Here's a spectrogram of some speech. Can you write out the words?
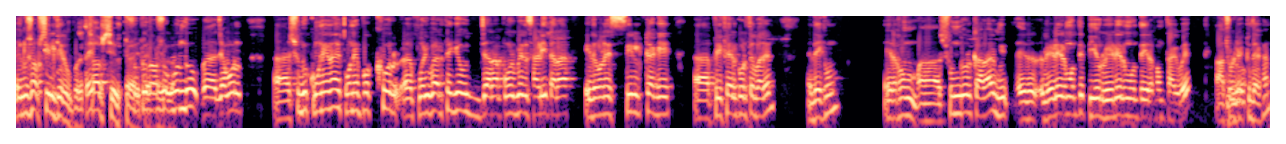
এগুলো সব সিল্কের উপরে তাই সব সুপ্রিয় দর্শক বন্ধু যেমন শুধু কোণে নয় কোণে পক্ষর পরিবার থেকেও যারা পরবেন শাড়ি তারা এই ধরনের সিল্কটাকে প্রিফার করতে পারেন। দেখুন এরকম আহ, সুন্দর কালার রেডের মধ্যে পিওর রেডের মধ্যে এরকম থাকবে। আঁচলটা একটু দেখান।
